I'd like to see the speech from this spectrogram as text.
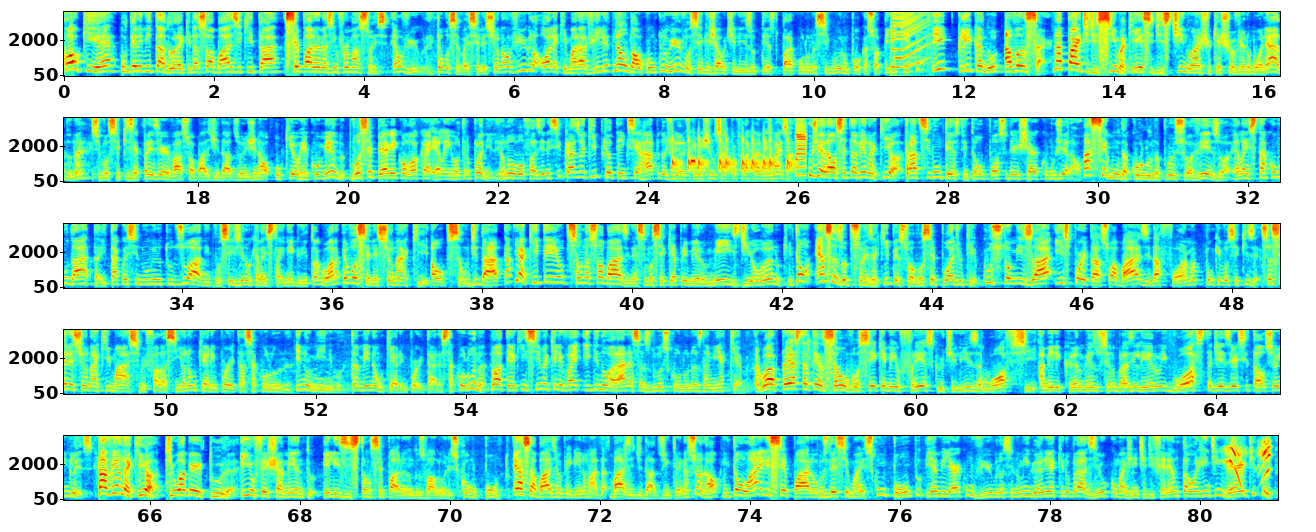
Qual que é o delimitador aqui da sua base que está separando as informações? É o vírgula. Então você vai selecionar o vírgula, olha que maravilha, não dá o concluir, você que já utiliza o texto para a coluna segura um pouco a sua periquita e clica no avançar. Na parte de cima, que esse destino acho que é chovendo molhado, né? Se você quiser preservar a sua base de dados original, o que eu recomendo, você pega e coloca ela em outra planilha. Eu não vou fazer nesse caso aqui porque eu tenho que ser rápido, a Juliana fica mexendo o saco para falar cada vez mais rápido. O geral, você está vendo aqui, ó, trata-se de um texto, então eu posso deixar como geral. A segunda coluna, por sua vez, ó, ela está como data e está com esse número tudo zoado. Vocês viram que ela está em negrito agora. Eu vou selecionar aqui a opção de data e aqui tem a opção da sua base, né? Se você quer primeiro mês, dia ou ano. Então, essas opções aqui, pessoal, você pode o quê? Customizar e exportar a sua base da forma com que você quiser. Se eu selecionar aqui máximo e falar assim, eu não quero importar essa coluna e no mínimo também não quero importar esta coluna, notem aqui em cima que ele vai ignorar essas duas colunas na minha quebra. Agora, presta atenção, você que é meio fresco e utiliza o Office americano, mesmo sendo brasileiro, e gosta de exercitar o seu inglês. Tá vendo aqui, ó, que o abertura e o fechamento, eles estão separando os valores como ponto? Essa base eu peguei numa base de dados internacional, então lá eles separam os decimais com ponto e a milhar com vírgula, se não me engano, e aqui no Brasil, como a gente é diferentão, a gente inverte tudo.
